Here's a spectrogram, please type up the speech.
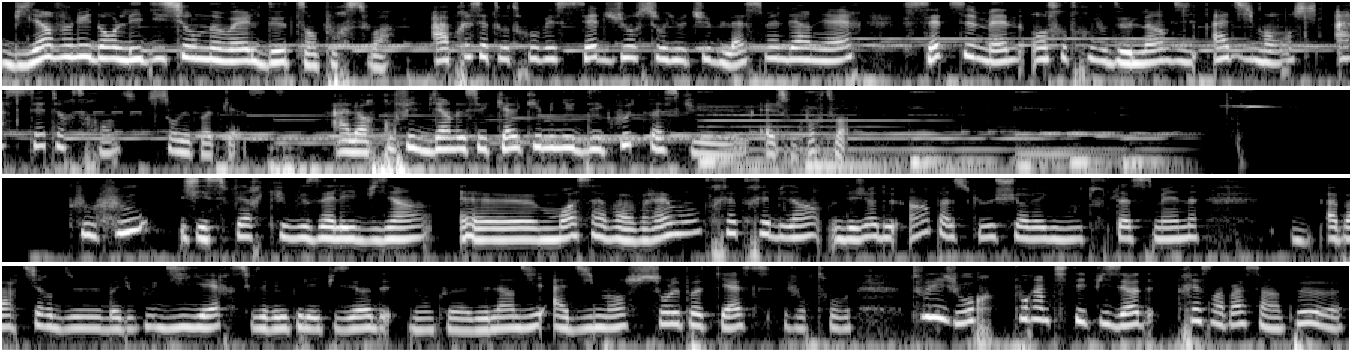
Bienvenue dans l'édition de Noël de Temps pour Soi. Après s'être retrouvé 7 jours sur YouTube la semaine dernière, cette semaine, on se retrouve de lundi à dimanche à 7h30 sur le podcast. Alors profite bien de ces quelques minutes d'écoute parce que elles sont pour toi. Coucou, j'espère que vous allez bien. Euh, moi ça va vraiment très très bien. Déjà de 1 parce que je suis avec vous toute la semaine à partir de bah, du coup d'hier si vous avez loupé l'épisode donc euh, de lundi à dimanche sur le podcast. Je vous retrouve tous les jours pour un petit épisode très sympa. C'est un peu euh,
